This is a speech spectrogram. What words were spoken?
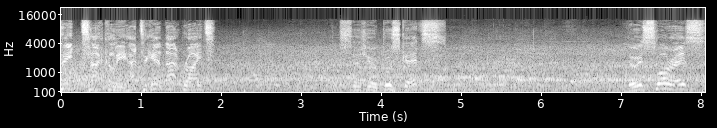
Great tackle, he had to get that right. Sergio Busquets. Luis Suarez.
